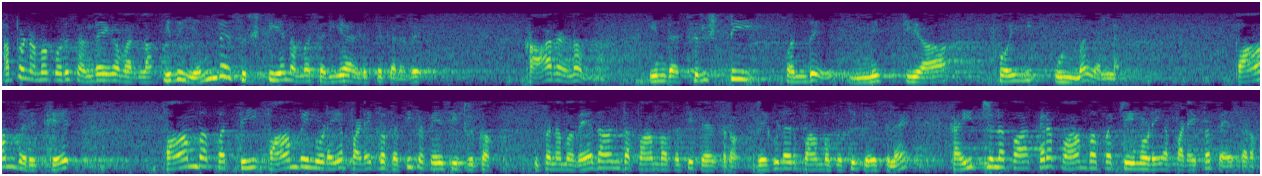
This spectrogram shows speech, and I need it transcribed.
அப்ப நமக்கு ஒரு சந்தேகம் வரலாம். இது எந்த சிருஷ்டிய நம்ம சரியா எடுத்துக்கிறது? காரணம் இந்த சிருஷ்டி வந்து நித்யா பொய் உண்மை அல்ல. பாம்பு இருக்கு. பாம்பை பத்தி பாம்பினுடைய படைப்பை பத்தி இப்ப பேசிட்டு இருக்கோம். இப்ப நம்ம வேதாந்த பாம்பை பத்தி பேசுறோம். ரெகுலர் பாம்பை பத்தி பேசல. கயிற்றுல பாக்குற பாம்பை பற்றியினுடைய படைப்பை பேசுறோம்.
